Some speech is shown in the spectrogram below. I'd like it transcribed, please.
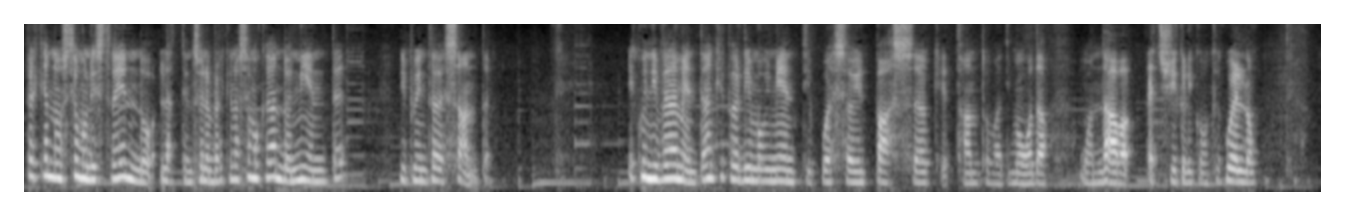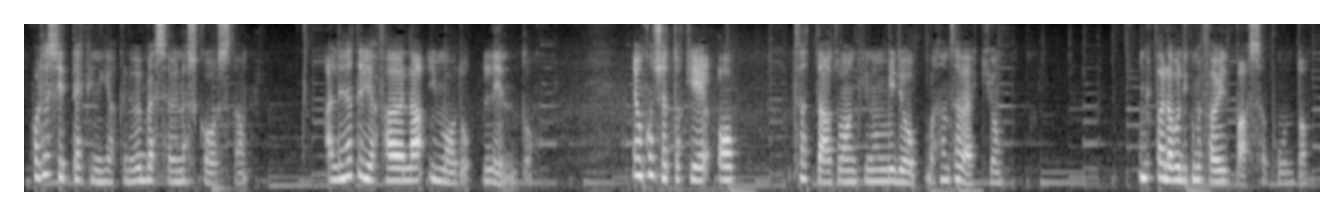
Perché non stiamo distraendo l'attenzione, perché non stiamo creando niente di più interessante. E quindi veramente anche per dei movimenti può essere il pass che tanto va di moda o andava, è ciclico anche quello. Qualsiasi tecnica che dovrebbe essere nascosta, allenatevi a farla in modo lento. È un concetto che ho trattato anche in un video abbastanza vecchio in cui parlavo di come fare il pass appunto.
